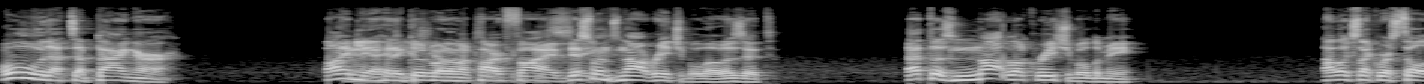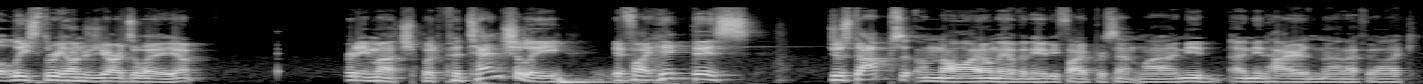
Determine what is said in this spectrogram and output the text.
Oh, that's a banger. Finally, I hit a good one on a par like it'll be five. This one's not reachable though, is it? That does not look reachable to me. That looks like we're still at least 300 yards away. Yep, pretty much. But potentially, if I hit this, just abs. Oh, no, I only have an 85% line. I need I need higher than that. I feel like.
